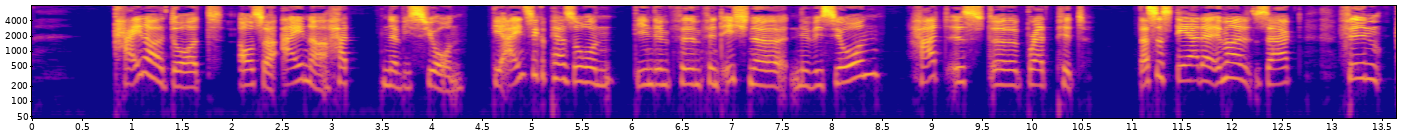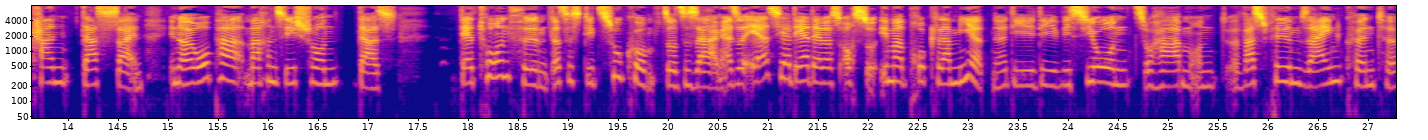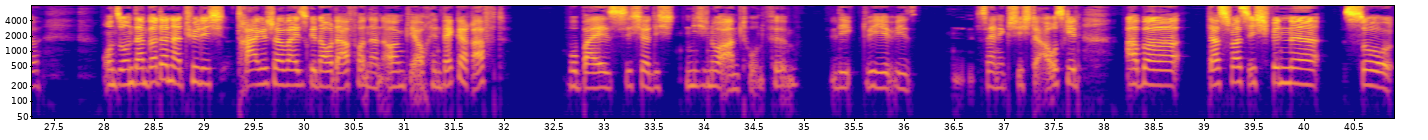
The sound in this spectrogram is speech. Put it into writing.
keiner dort außer einer hat eine Vision. Die einzige Person, die in dem Film, finde ich, eine ne Vision hat, ist äh, Brad Pitt. Das ist der, der immer sagt, Film kann das sein. In Europa machen sie schon das. Der Tonfilm, das ist die Zukunft sozusagen. Also er ist ja der, der das auch so immer proklamiert, ne, die die Vision zu haben und was Film sein könnte und so. Und dann wird er natürlich tragischerweise genau davon dann irgendwie auch hinweggerafft. Wobei es sicherlich nicht nur am Tonfilm liegt, wie, wie seine Geschichte ausgeht. Aber das, was ich finde, so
